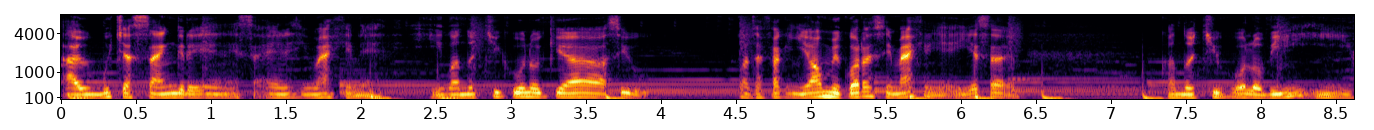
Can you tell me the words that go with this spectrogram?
hay mucha sangre en, esas imágenes. Y cuando chico uno queda así, what yo me acuerdo esa imagen y esa, cuando chico lo vi y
